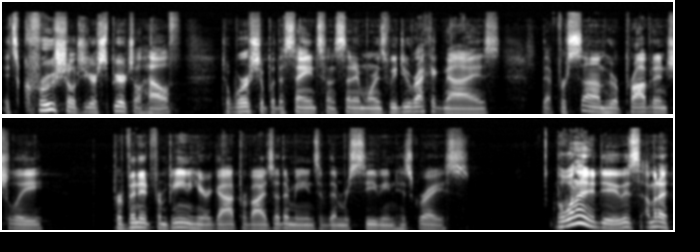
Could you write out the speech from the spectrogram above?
it's crucial to your spiritual health to worship with the saints on Sunday mornings, we do recognize that for some who are providentially prevented from being here, God provides other means of them receiving His grace. But what I'm going to do is I'm going to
